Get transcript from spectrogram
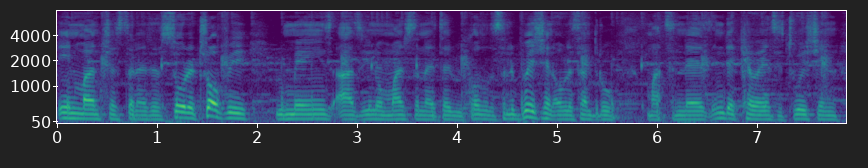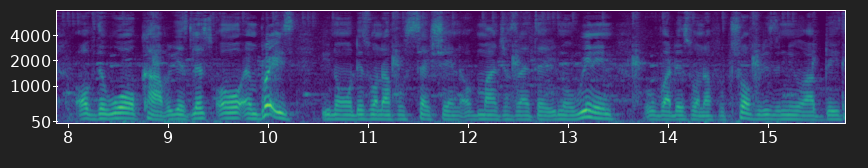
in Manchester United, so the trophy remains as you know Manchester United because of the celebration of Lisandro Martinez in the current situation of the World Cup. Yes, let's all embrace you know this wonderful section of Manchester United, you know, winning over this wonderful trophy. This is a new update.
